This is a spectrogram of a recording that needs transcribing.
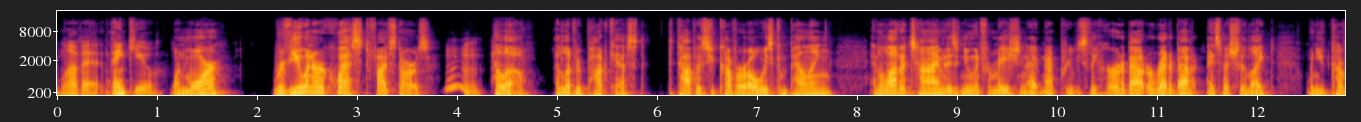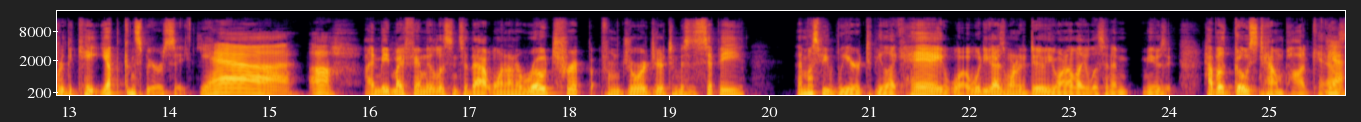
Love it. Thank you. One more review and a request, five stars. Hmm. Hello, I love your podcast. The topics you cover are always compelling, and a lot of time it is new information I have not previously heard about or read about. I especially liked when you covered the Kate Yup conspiracy. Yeah. Ugh. I made my family listen to that one on a road trip from Georgia to Mississippi. That must be weird to be like, hey, wh- what do you guys want to do? You want to like listen to music? How about Ghost Town podcast? Yeah.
